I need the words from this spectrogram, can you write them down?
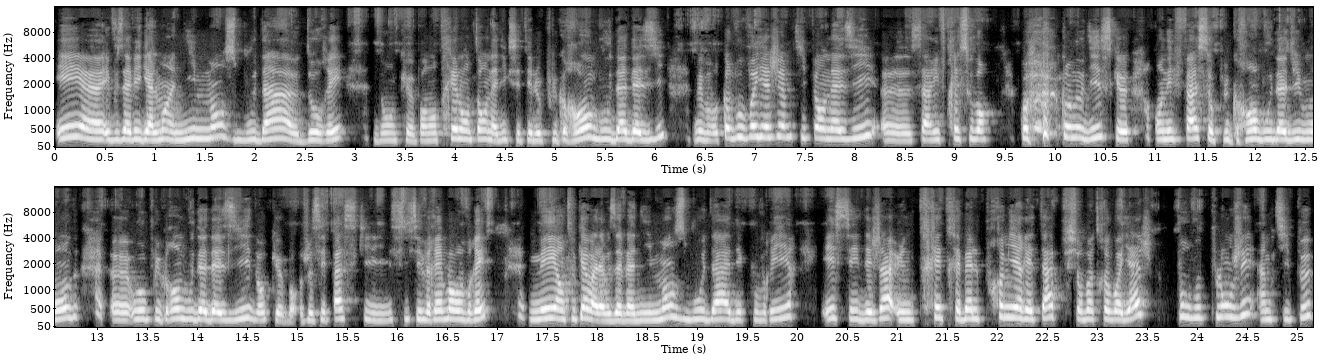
Et, euh, vous avez également un immense Bouddha euh, doré. Donc, euh, pendant très longtemps, on a dit que c'était le plus grand Bouddha d'Asie. Mais bon, quand vous voyagez un petit peu en Asie, ça arrive très souvent qu'on nous dise qu'on est face au plus grand Bouddha du monde ou au plus grand Bouddha d'Asie. Donc, bon, je ne sais pas ce qui, si c'est vraiment vrai, mais en tout cas, voilà, vous avez un immense Bouddha à découvrir et c'est déjà une très très belle première étape sur votre voyage pour vous plonger un petit peu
